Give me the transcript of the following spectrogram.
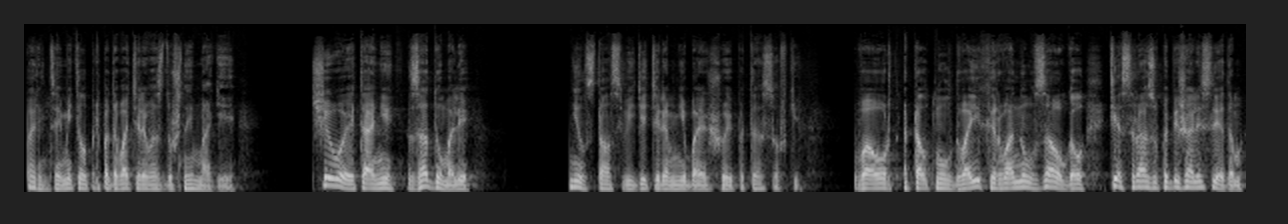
Парень заметил преподавателя воздушной магии. Чего это они задумали? Нил стал свидетелем небольшой потасовки. Ваурд оттолкнул двоих и рванул за угол. Те сразу побежали следом.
